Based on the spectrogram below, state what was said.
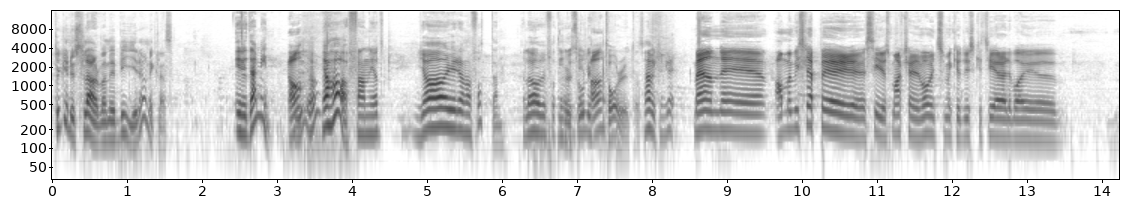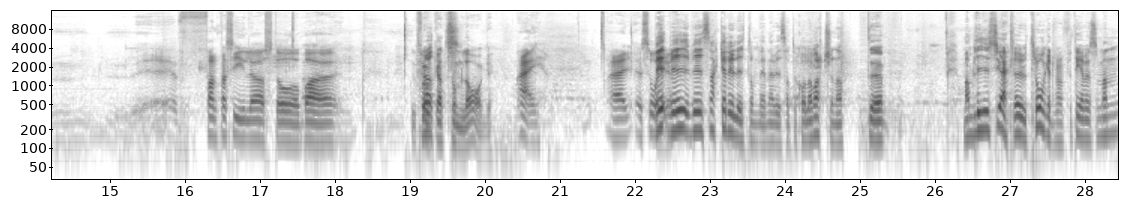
tycker du slarvar med bira, Niklas? Är det där min? ja, Ja. Jaha, fan jag, jag har ju redan fått den. Eller har vi fått in Du den? såg lite Ja. torr ut alltså. Ja, vilken grej. Men, eh, ja, men vi släpper Sirius-matchen. Det var ju inte så mycket att diskutera. Det var ju mm, eh, fantasilöst och bara... Det funkat som lag. Nej. Nej, så Vi, är det. vi, vi snackade lite om det när vi satt och kollade matchen, att eh, man blir ju så jäkla uttråkad framför tv så man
